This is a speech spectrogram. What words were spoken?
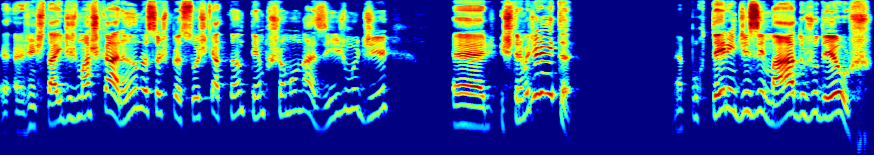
é, é a gente está aí desmascarando essas pessoas que há tanto tempo chamam o nazismo de é, extrema-direita, né, por terem dizimado judeus.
